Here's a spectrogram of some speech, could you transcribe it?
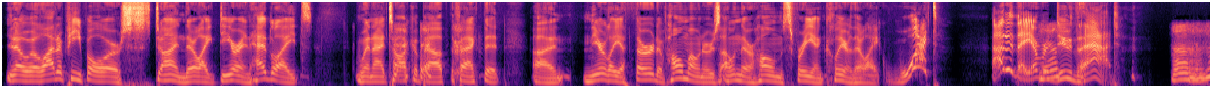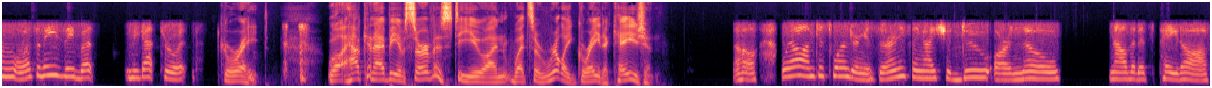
You know, a lot of people are stunned. They're like deer in headlights when I talk about the fact that uh, nearly a third of homeowners own their homes free and clear. They're like, what? How did they ever yeah. do that? Uh, it wasn't easy, but we got through it. Great. Well, how can I be of service to you on what's a really great occasion? Oh, well, I'm just wondering is there anything I should do or know now that it's paid off?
